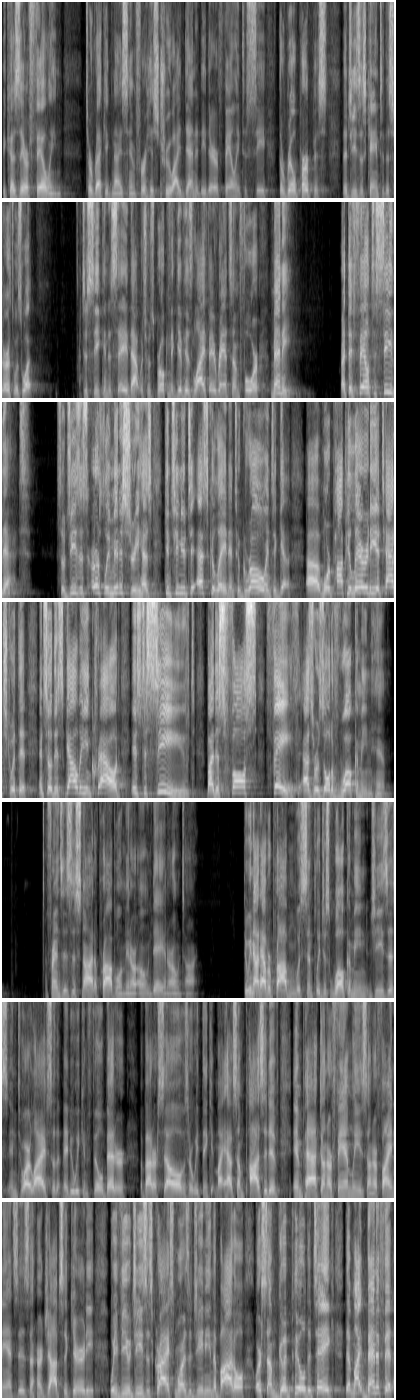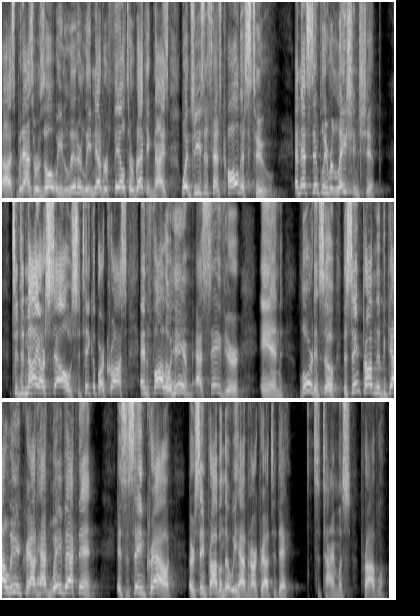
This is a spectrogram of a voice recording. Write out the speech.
because they are failing to recognize him for his true identity. They are failing to see the real purpose that Jesus came to this earth was what? To seek and to save that which was broken, to give his life a ransom for many. Right? They fail to see that. So Jesus' earthly ministry has continued to escalate and to grow and to get uh, more popularity attached with it. And so this Galilean crowd is deceived by this false faith as a result of welcoming him. Friends, is this not a problem in our own day, in our own time? Do we not have a problem with simply just welcoming Jesus into our life so that maybe we can feel better about ourselves or we think it might have some positive impact on our families, on our finances, on our job security. We view Jesus Christ more as a genie in the bottle or some good pill to take that might benefit us, but as a result, we literally never fail to recognize what Jesus has called us to. And that's simply relationship. To deny ourselves, to take up our cross and follow Him as Savior and Lord. And so the same problem that the Galilean crowd had way back then is the same crowd or same problem that we have in our crowd today. It's a timeless problem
